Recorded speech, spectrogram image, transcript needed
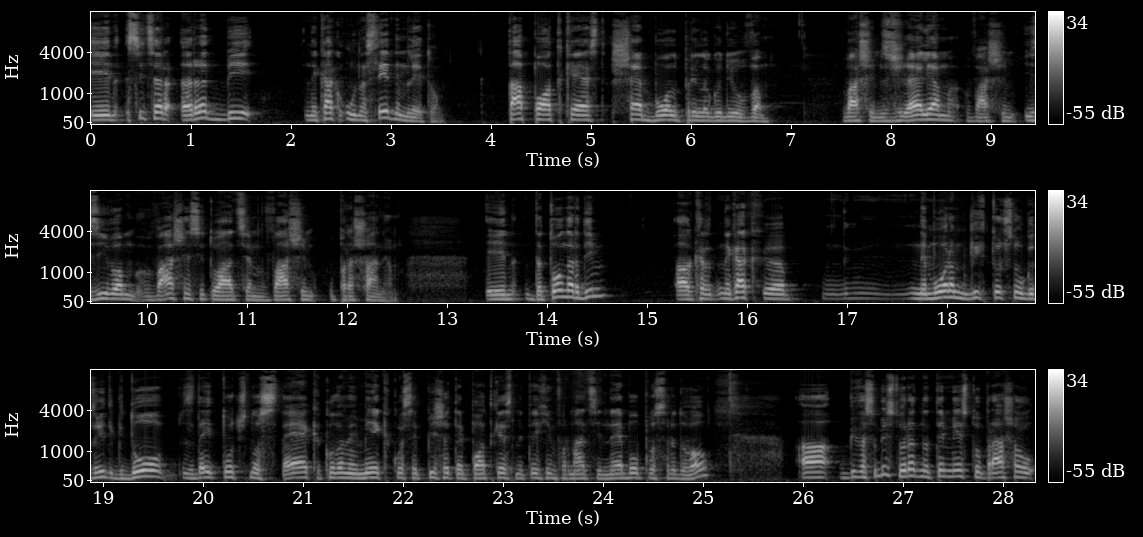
In sicer rad bi nekako v naslednjem letu ta podcast še bolj prilagodil vam, vašim željam, vašim izzivom, vašim situacijam, vašim vprašanjem. In da to naredim, ker nekako ne morem glih točno ugotoviti, kdo zdaj točno ste, kako vam je ime, kako se pišete podcast, mi teh informacij ne bo posredoval. Uh, bi vas v bistvu rad na tem mestu vprašal,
